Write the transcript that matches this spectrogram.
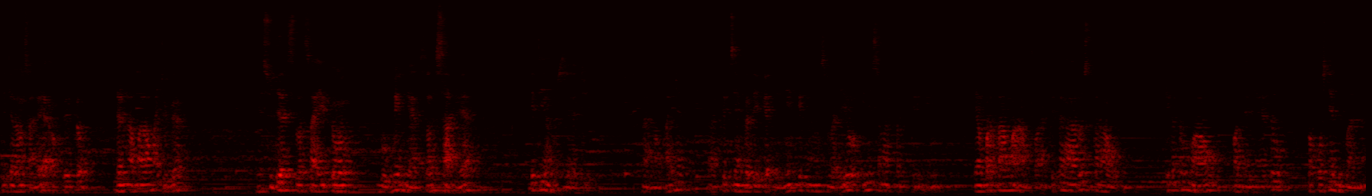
di channel saya waktu itu. Dan lama-lama juga ya sudah selesai itu booming ya selesai ya itu yang terjadi. Nah makanya uh, tips yang ketiga ini mungkin Mas Bayu ini sangat penting. Yang pertama apa? Kita harus tahu kita tuh mau kontennya itu fokusnya di mana?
